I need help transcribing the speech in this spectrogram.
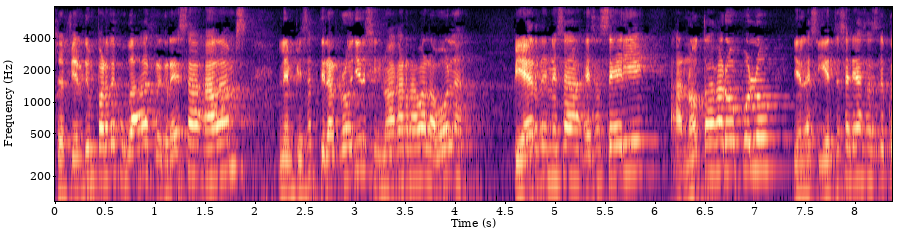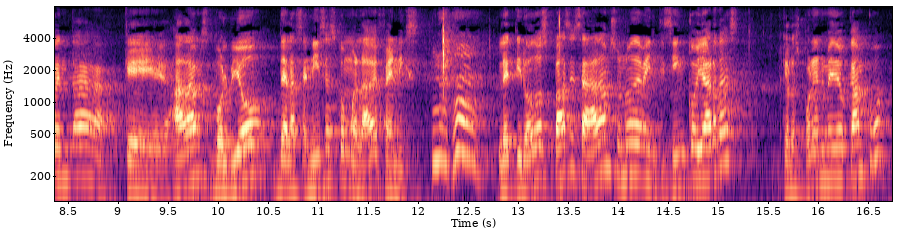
se pierde un par de jugadas, regresa Adams, le empieza a tirar Rogers y no agarraba la bola. Pierden esa, esa serie, anota a Garópolo y en la siguiente serie se hace cuenta que Adams volvió de las cenizas como el ave fénix. Le tiró dos pases a Adams, uno de 25 yardas, que los pone en medio campo,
